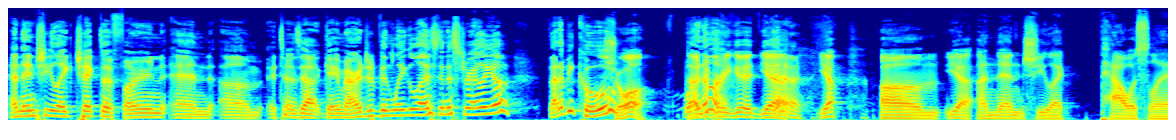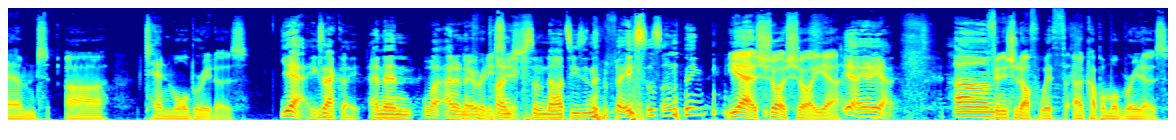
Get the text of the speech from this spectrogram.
then she like checked her phone, and um, it turns out gay marriage had been legalized in Australia. That'd be cool. Sure. Why That'd not? be pretty good. Yeah. Yep. Um. Yeah. And then she like power slammed uh ten more burritos. Yeah, exactly. And then what? I don't Be know, pretty punched sick. some Nazis in the face or something. Yeah. Sure. Sure. Yeah. yeah, yeah, yeah. Um, Finish it off with a couple more burritos.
